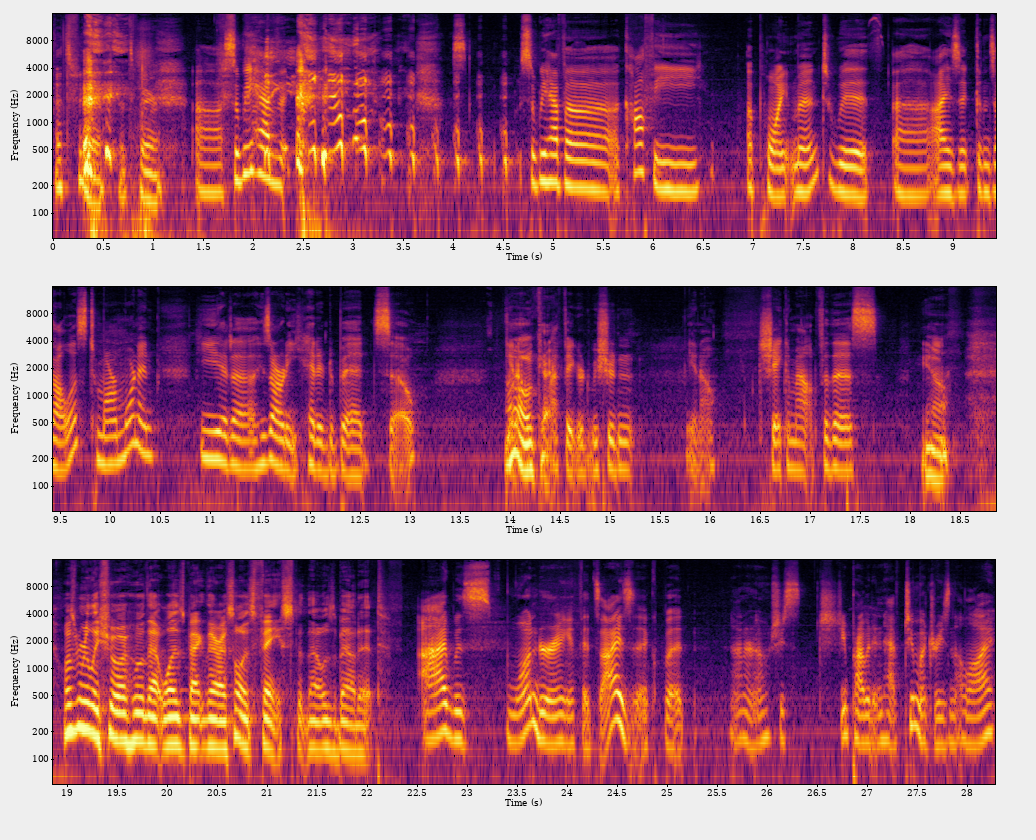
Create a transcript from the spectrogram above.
that's fair. That's fair. Uh, so we have so we have a, a coffee appointment with uh, Isaac Gonzalez tomorrow morning. He had uh, he's already headed to bed, so Oh, know, okay. I figured we shouldn't, you know, shake him out for this. Yeah, wasn't really sure who that was back there. I saw his face, but that was about it. I was wondering if it's Isaac, but I don't know. She's she probably didn't have too much reason to lie,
